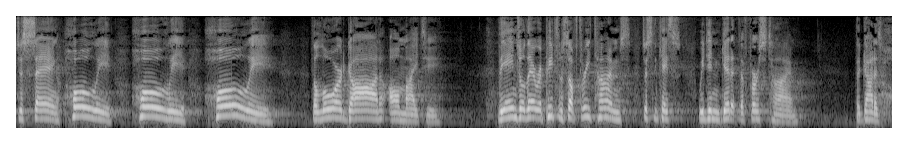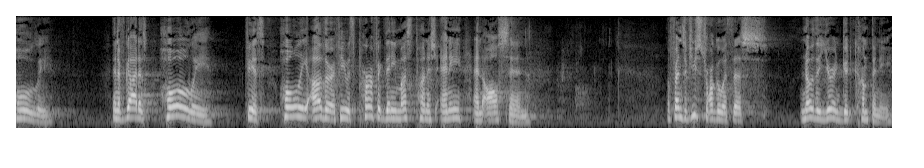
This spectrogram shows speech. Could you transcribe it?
just sang, Holy, holy, holy, the Lord God Almighty. The angel there repeats himself three times, just in case we didn't get it the first time, that God is holy. And if God is holy, if he is holy other, if he was perfect, then he must punish any and all sin. Well, friends, if you struggle with this, know that you're in good company.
